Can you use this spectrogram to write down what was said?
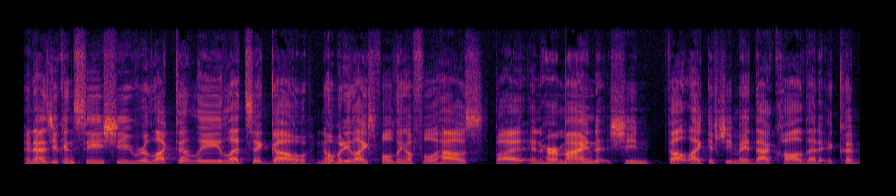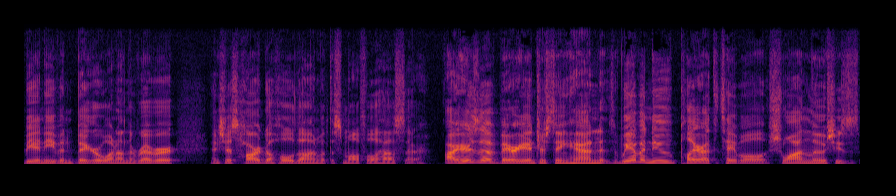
And as you can see, she reluctantly lets it go. Nobody likes folding a full house, but in her mind, she felt like if she made that call that it could be an even bigger one on the river. And it's just hard to hold on with the small full house there. All right, here's a very interesting hand. We have a new player at the table, Xuan Liu. She's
